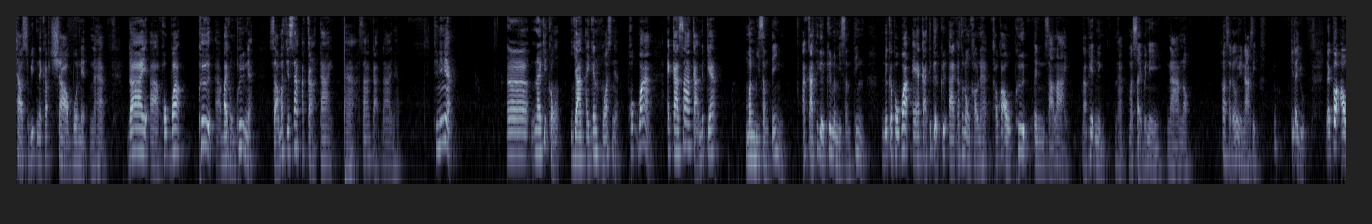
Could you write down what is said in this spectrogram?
ชาวสวิตนะครับชาวโบเนตนะฮะได้อ่าพบว่าพืชใบของพืชเนี่ยสามารถจะสร้างอากาศได้อ่าสร้างอากาศได้นะฮะทีนี้เนี่ยแนวคิดของยานไอเกนฮัวสเนี่ยพบว่าไอการสร้างอากาศเมื่อกี้มันมี something อากาศที่เกิดขึ้นมันมี something โดยก็พบว่าไออากาศที่เกิดขึ้นอากาศทดลองเขานะฮะเขาก็เอาพืชเป็นสาหร่าย มาเพศหนึ่งนะฮะมาใส่ไว้ในน้ำเนาะอ้าวสาหร่ายต้องอยู่ในน้ำสิคิดอะไรอยู่ แล้วก็เอา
